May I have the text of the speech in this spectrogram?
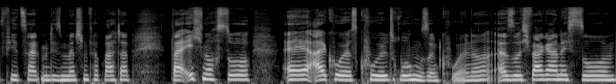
viel Zeit mit diesen Menschen verbracht habe, war ich noch so, ey, Alkohol ist cool, Drogen sind cool, ne? Also ich war gar nicht so,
